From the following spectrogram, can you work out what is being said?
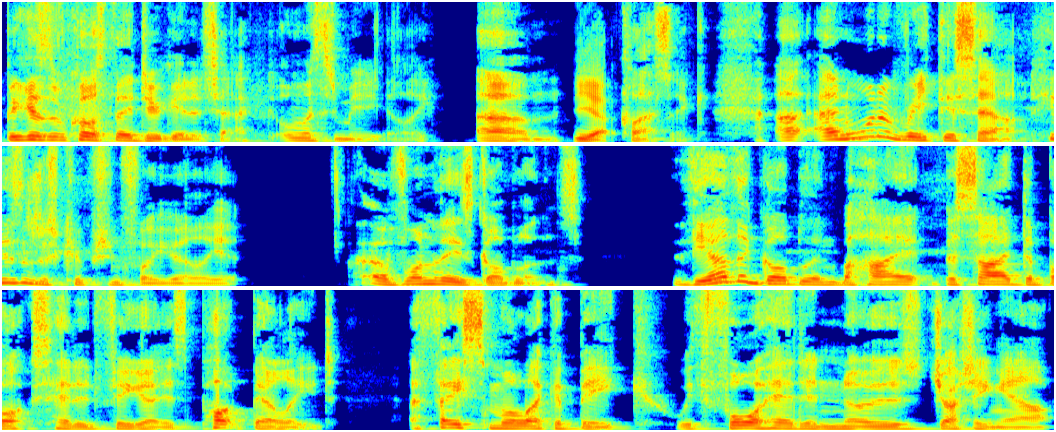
because of course they do get attacked almost immediately. Um, Yeah. classic. Uh, and I want to read this out. Here's a description for you, Elliot, of one of these goblins. The other goblin behind, beside the box-headed figure is pot-bellied, a face more like a beak, with forehead and nose jutting out,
